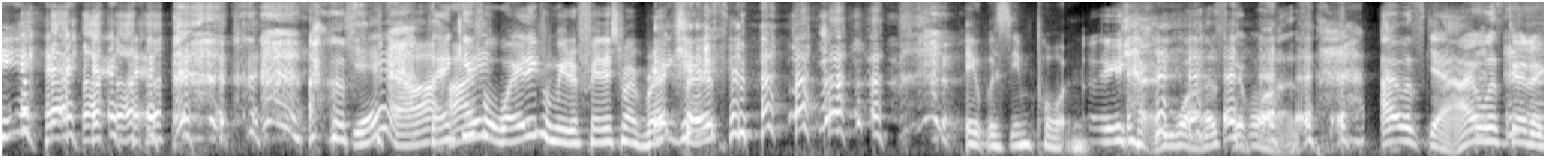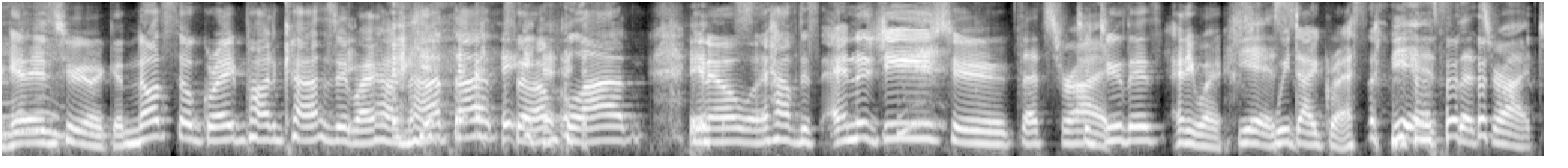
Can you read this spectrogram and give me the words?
yeah. Yeah, Thank you for waiting for me to finish my breakfast. it was important. yeah, it was. It was. I was. Yeah, I was gonna get into like a not so great podcast if I hadn't had that. So I'm glad. You know, I have this energy to That's right. to do this. Anyway, Yes. we digress. yes, that's right.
